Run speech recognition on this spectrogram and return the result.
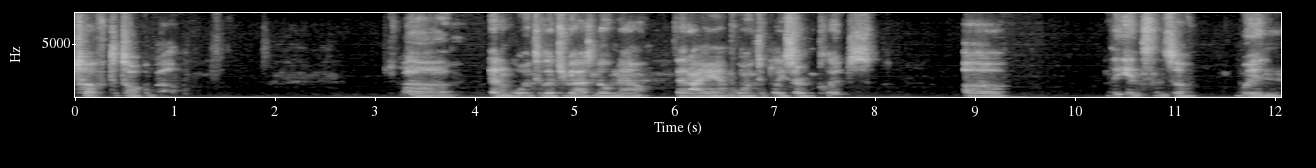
tough to talk about. Uh, and I'm going to let you guys know now that I am going to play certain clips of the instance of when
